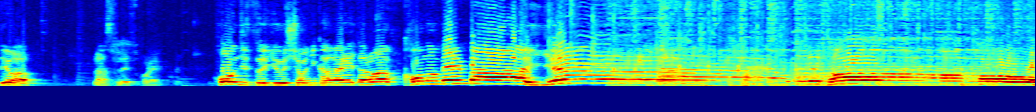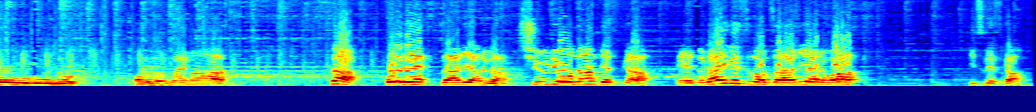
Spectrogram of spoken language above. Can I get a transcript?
ではラストですこれ。本日優勝に輝いたのはこのメンバー！イエーイ！おめでとう！おめでとうございます。さあこれでザ・リアルが終了なんですが、えーと、来月のザ・リアルはいつですか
